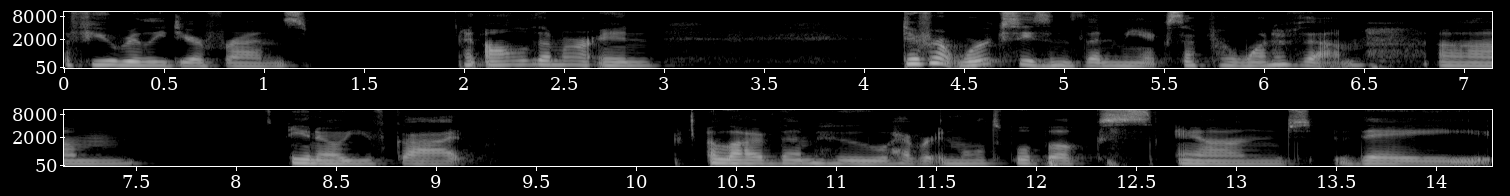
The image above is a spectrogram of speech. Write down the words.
a few really dear friends, and all of them are in different work seasons than me, except for one of them. Um, you know, you've got a lot of them who have written multiple books and they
